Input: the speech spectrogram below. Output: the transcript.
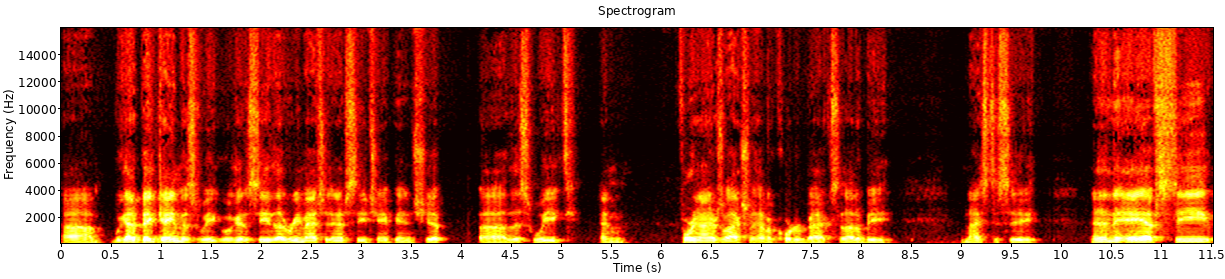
Um, we got a big game this week. We're going to see the rematch of the NFC Championship uh, this week, and 49ers will actually have a quarterback, so that'll be nice to see. And then the AFC,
